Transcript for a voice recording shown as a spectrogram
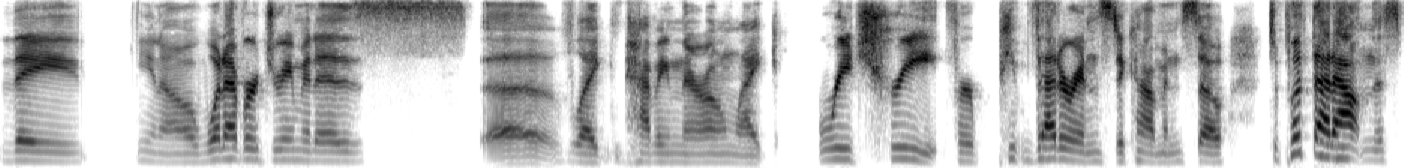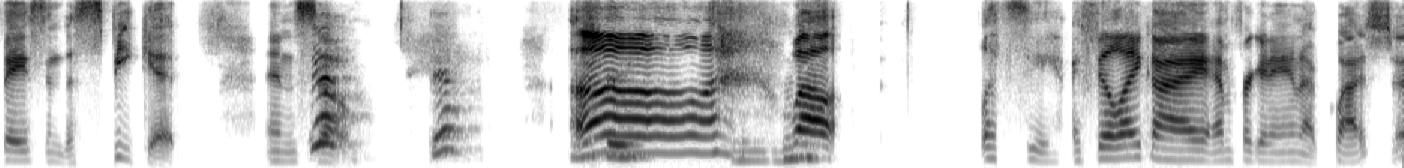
they, you know, whatever dream it is of like having their own like retreat for p- veterans to come. And so to put that out in the space and to speak it. And so, yeah. yeah. Uh, oh, mm-hmm. well, let's see. I feel like I am forgetting a question.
